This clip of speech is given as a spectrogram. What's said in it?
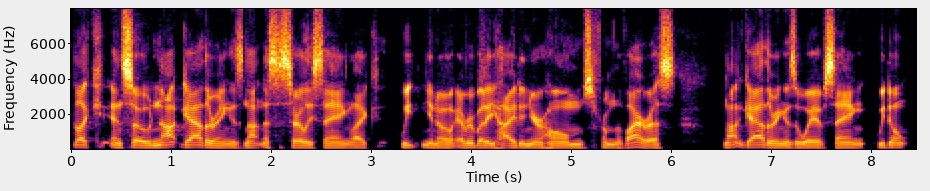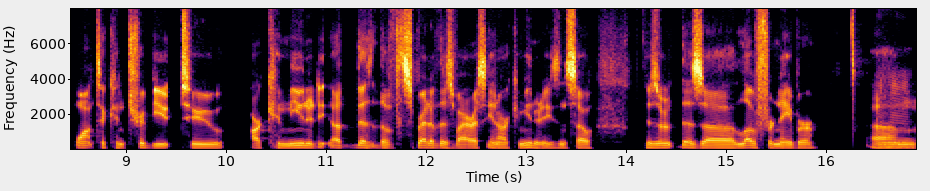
like, and so not gathering is not necessarily saying like we, you know, everybody hide in your homes from the virus. Not gathering is a way of saying we don't want to contribute to our community, uh, the the spread of this virus in our communities, and so there's a there's a love for neighbor um, mm-hmm.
